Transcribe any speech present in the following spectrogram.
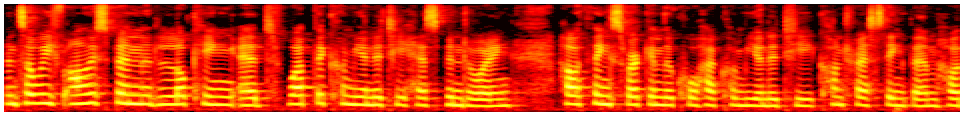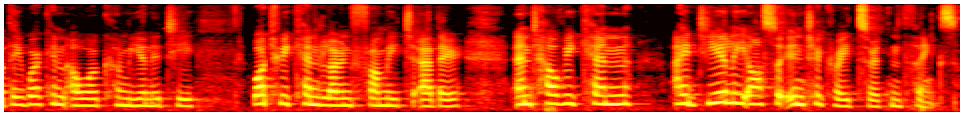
And so we've always been looking at what the community has been doing, how things work in the Koha community, contrasting them, how they work in our community, what we can learn from each other, and how we can ideally also integrate certain things.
